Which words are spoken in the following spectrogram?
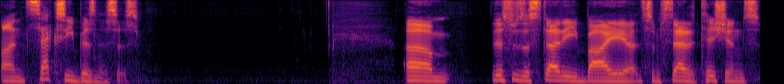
unsexy businesses. Um, this was a study by uh, some statisticians,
